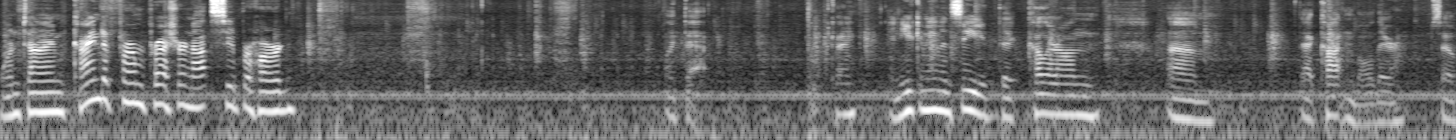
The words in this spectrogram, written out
one time. Kind of firm pressure, not super hard. Like that. Okay. And you can even see the color on um, that cotton ball there. So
